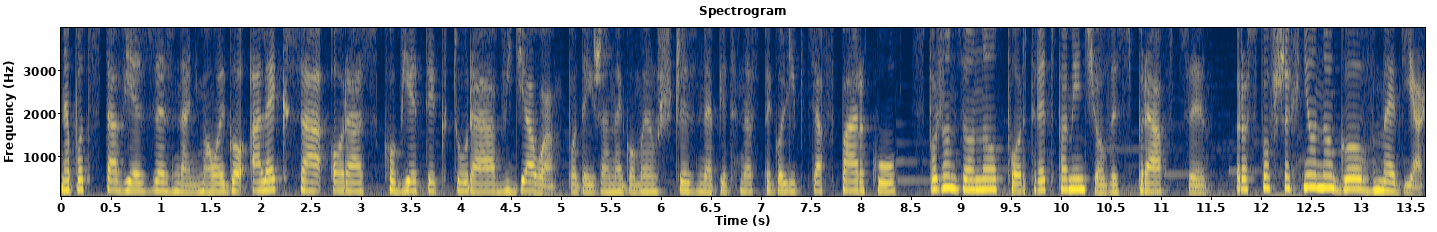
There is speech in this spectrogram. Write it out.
na podstawie zeznań małego Aleksa oraz kobiety, która widziała podejrzanego mężczyznę 15 lipca w parku, sporządzono portret pamięciowy sprawcy. Rozpowszechniono go w mediach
